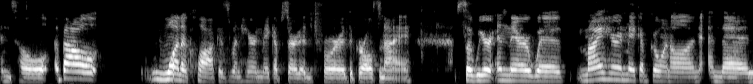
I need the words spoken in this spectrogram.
until about one o'clock is when hair and makeup started for the girls and I. So we were in there with my hair and makeup going on. And then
